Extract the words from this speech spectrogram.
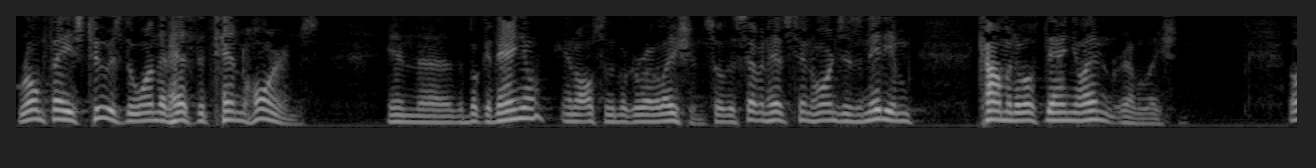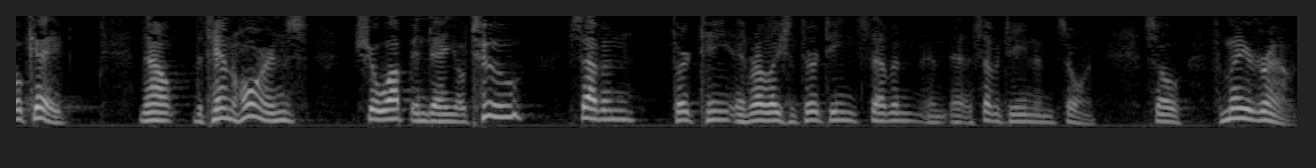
Rome phase two is the one that has the ten horns in uh, the book of Daniel and also in the book of Revelation. So the seven heads, ten horns is an idiom common to both Daniel and Revelation. Okay. Now, the ten horns show up in Daniel 2, 7, 13, and Revelation 13, 7, and uh, 17, and so on. So, familiar ground.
